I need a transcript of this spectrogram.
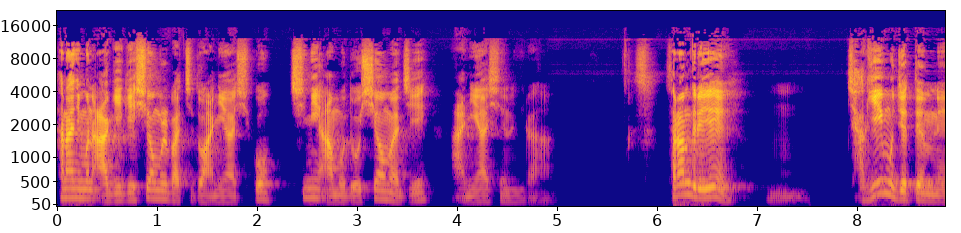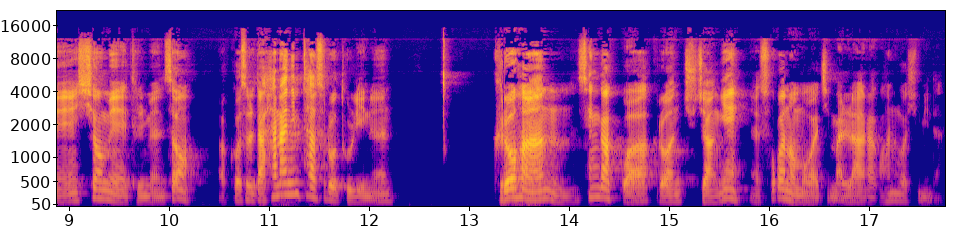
하나님은 악에게 시험을 받지도 아니하시고 친히 아무도 시험하지 아니하시느니라. 사람들이 음, 자기 문제 때문에 시험에 들면서 그것을 다 하나님 탓으로 돌리는 그러한 생각과 그런 주장에 속아 넘어가지 말라라고 하는 것입니다.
